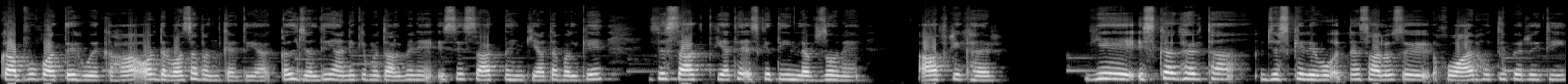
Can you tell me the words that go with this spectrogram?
قابو پاتے ہوئے کہا اور دروازہ بند کر دیا۔ کل جلدی آنے کے مطالبے نے اسے ساخت نہیں کیا تھا، بلکہ اسے ساخت کیا تھا۔ اس کے تین لفظوں نے، آپ کے گھر یہ اس کا گھر تھا جس کے لیے وہ اتنے سالوں سے خوار ہوتی پھر رہی تھی،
